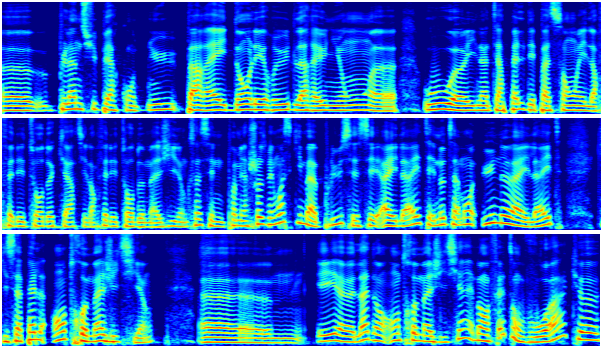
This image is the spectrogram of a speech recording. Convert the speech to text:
euh, plein de super contenus, pareil, dans les rues de la Réunion, euh, où euh, il interpelle des passants, il leur fait des tours de cartes, il leur fait des tours de magie. Donc ça, c'est une première chose. Mais moi, ce qui m'a plu, c'est ces highlights, et notamment une highlight qui s'appelle Entre magiciens. Euh, et euh, là, dans Entre magiciens, eh ben, en fait, on voit qu'il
